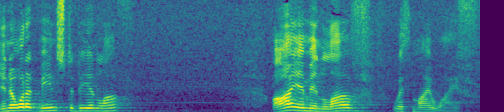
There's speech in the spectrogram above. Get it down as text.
You know what it means to be in love? I am in love with my wife.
